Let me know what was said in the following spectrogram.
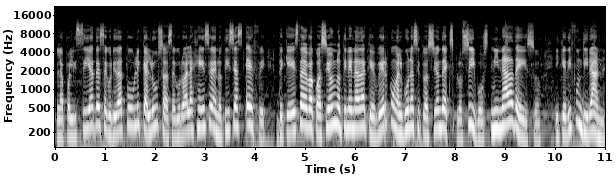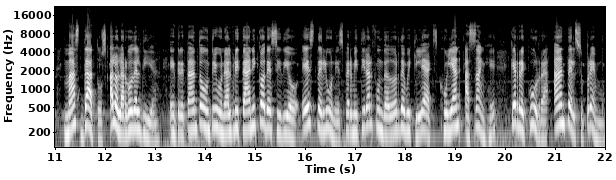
La Policía de Seguridad Pública Lusa aseguró a la agencia de noticias F de que esta evacuación no tiene nada que ver con alguna situación de explosivos ni nada de eso, y que difundirán más datos a lo largo del día. Entre tanto, un tribunal británico decidió este lunes permitir al fundador de Wikileaks, Julian Assange, que recurra ante el Supremo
